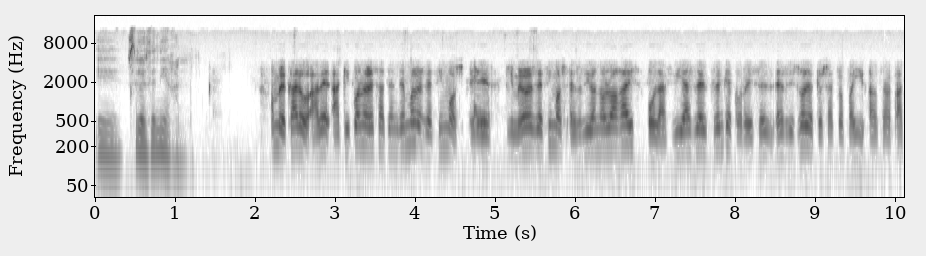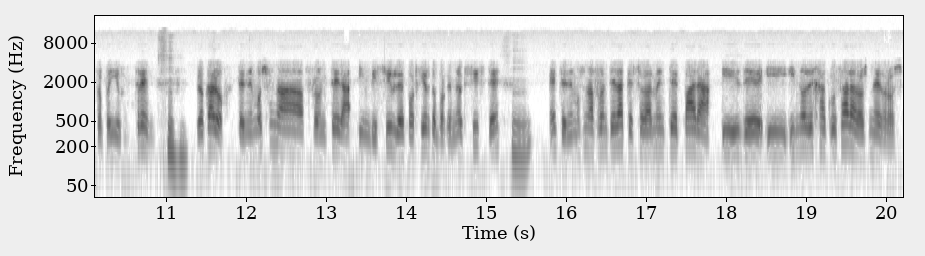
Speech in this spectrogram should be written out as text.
eh, se les deniegan. Hombre, claro, a ver, aquí cuando les atendemos les decimos, eh, primero les decimos, el río no lo hagáis o las vías del tren que corréis el, riesgo de que os atropelle, atropelle un tren. Pero claro, tenemos una frontera invisible, por cierto, porque no existe, eh, tenemos una frontera que solamente para y, de, y, no deja cruzar a los negros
